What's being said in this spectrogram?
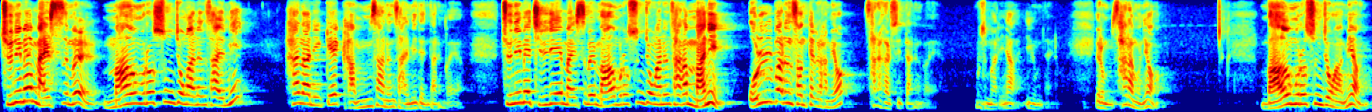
주님의 말씀을 마음으로 순종하는 삶이 하나님께 감사하는 삶이 된다는 거예요. 주님의 진리의 말씀을 마음으로 순종하는 사람만이 올바른 선택을 하며 살아갈 수 있다는 거예요. 무슨 말이냐? 이겁니다, 여러분. 여러분, 사람은요, 마음으로 순종하면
